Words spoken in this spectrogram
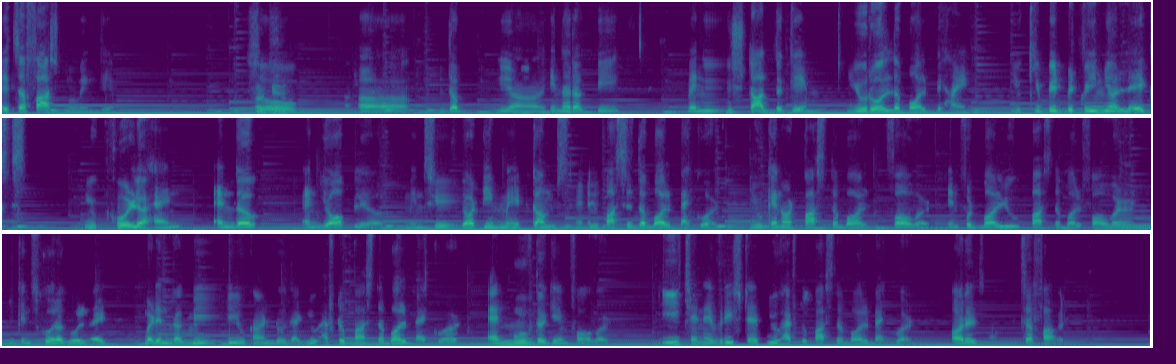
It's a fast-moving game. So, uh, the uh, in a rugby, when you start the game, you roll the ball behind. You keep it between your legs. You hold your hand, and the and your player means your teammate comes and passes the ball backward. You cannot pass the ball forward. In football, you pass the ball forward, you can score a goal, right? But in rugby, you can't do that. You have to pass the ball backward and move the game forward. Each and every step, you have to pass the ball backward, or else it's a foul.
